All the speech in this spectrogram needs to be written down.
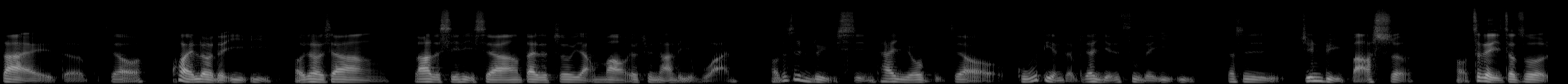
代的比较。快乐的意义，哦，就好像拉着行李箱，戴着遮阳帽，要去哪里玩，哦，但是旅行它也有比较古典的、比较严肃的意义，像是军旅跋涉，好，这个也叫做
